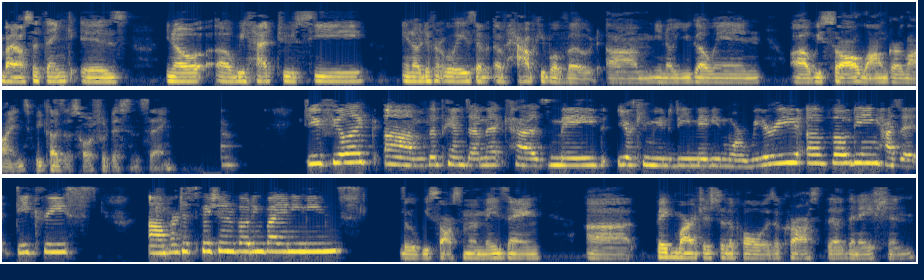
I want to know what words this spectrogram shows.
but I also think is you know uh, we had to see you know different ways of, of how people vote. Um, you know, you go in. Uh, we saw longer lines because of social distancing. Do you feel like um, the pandemic has made your community maybe more weary of voting? Has it decreased um, participation in voting by any means? We saw some amazing uh, big marches to the polls across the, the nation.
